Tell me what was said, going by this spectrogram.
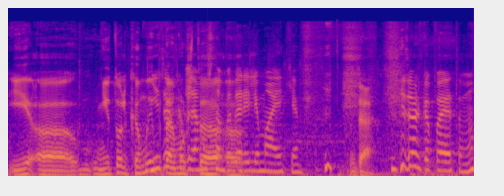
И э, не только мы, не потому, только потому, что нам э, подарили майки. Да. Не только поэтому.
